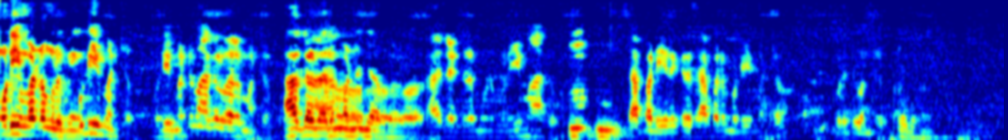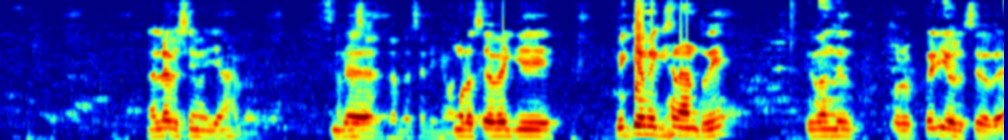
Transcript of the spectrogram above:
முடியும் மட்டும் கொடுப்பீங்க முடிய மட்டும். முடிய மட்டும் ஆக்கள் வர மட்டும். ஆக்கள் வேறு மட்டும் சாப்பாடு. அது ரெண்டரை மூணு மணியும் ஆகும். சாப்பாடு இருக்கிற சாப்பாடு முடிய மட்டும் கொடுத்து கொண்டிருக்கோம் நல்ல விஷயம் ஐயா. இந்த உங்களோட சேவைக்கு மிக்க மிக்க நன்றி. இது வந்து ஒரு பெரிய ஒரு சேவை.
